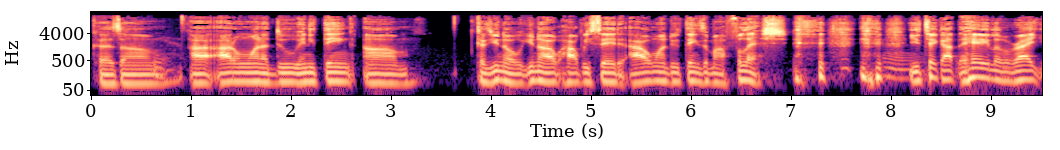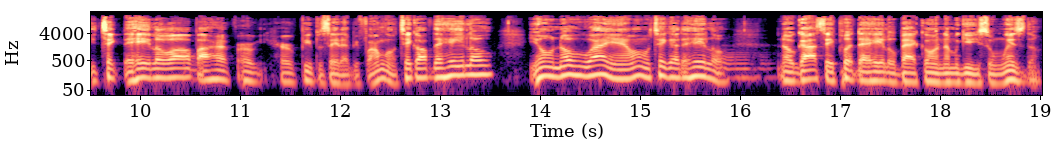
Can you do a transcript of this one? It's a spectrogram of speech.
Cause, um, yeah. I, I don't want to do anything, um, Cause you know, you know how we said I don't want to do things in my flesh. mm. You take out the halo, right? You take the halo off. I heard, heard, heard people say that before. I'm going to take off the halo. You don't know who I am. I'm going to take out the halo. Mm-hmm. No, God say put that halo back on. I'm going to give you some wisdom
